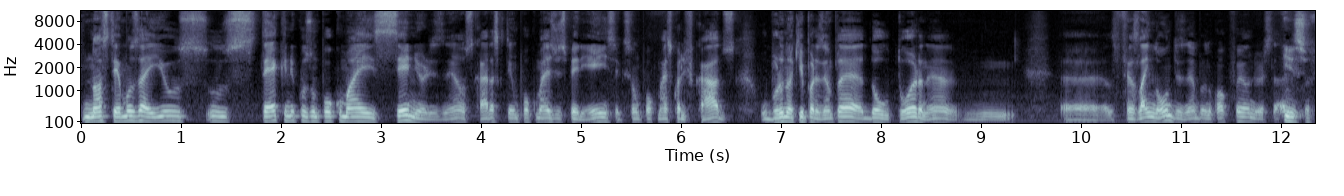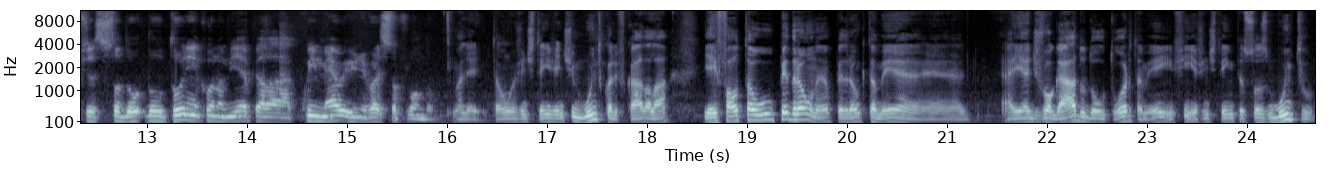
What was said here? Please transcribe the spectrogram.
nós temos aí os, os, técnicos um pouco mais sêniores, né, os caras que têm um pouco mais de experiência, que são um pouco mais qualificados. O Bruno aqui, por exemplo, é doutor, né, Uh, fez lá em Londres, né, Bruno? Qual foi a universidade? Isso, eu fiz, sou doutor em economia pela Queen Mary University of London. Olha aí, então a gente tem gente muito qualificada lá. E aí falta o Pedrão, né? O Pedrão que também é, é, é advogado, doutor também. Enfim, a gente tem pessoas muito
